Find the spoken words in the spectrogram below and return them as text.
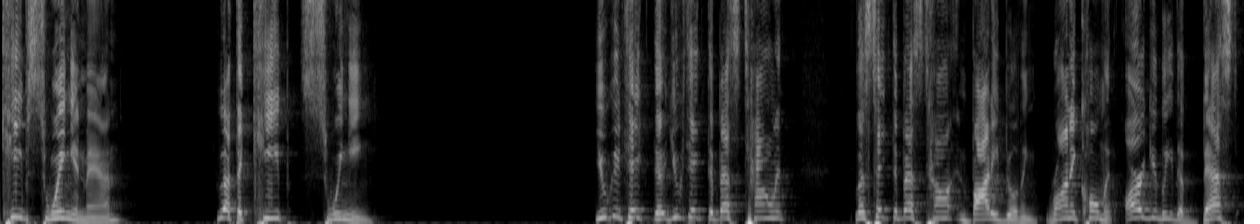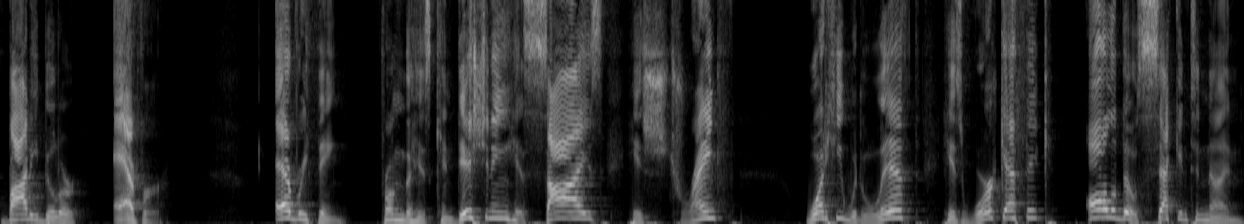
Keep swinging, man. You have to keep swinging. You could take the you take the best talent. Let's take the best talent in bodybuilding. Ronnie Coleman, arguably the best bodybuilder ever. Everything from the, his conditioning, his size, his strength, what he would lift, his work ethic, all of those second to none.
